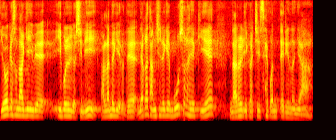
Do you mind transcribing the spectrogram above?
여호와께서 나귀 입에 입을 여시니 발람에게 이르되 내가 당신에게 무엇을 하였기에 나를 이같이 세 번 때리느냐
